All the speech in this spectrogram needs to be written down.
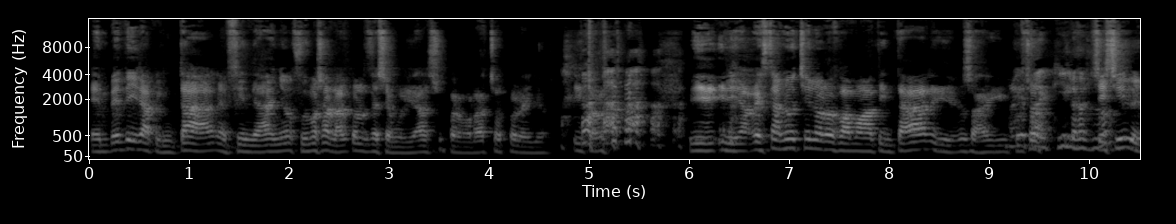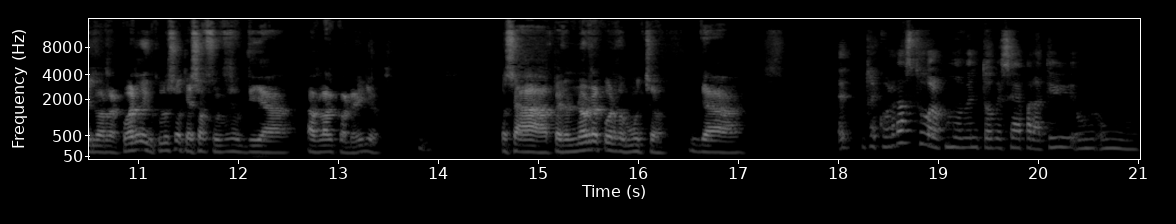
en vez de ir a pintar en fin de año, fuimos a hablar con los de seguridad, súper borrachos por ellos. Y, y, y, esta noche no nos vamos a pintar. Y, o sea, incluso, tranquilos, ¿no? Sí, sí, lo recuerdo incluso que eso fuimos un día a hablar con ellos. O sea, pero no recuerdo mucho. Ya. Eh, ¿Recuerdas tú algún momento que sea para ti un, un,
